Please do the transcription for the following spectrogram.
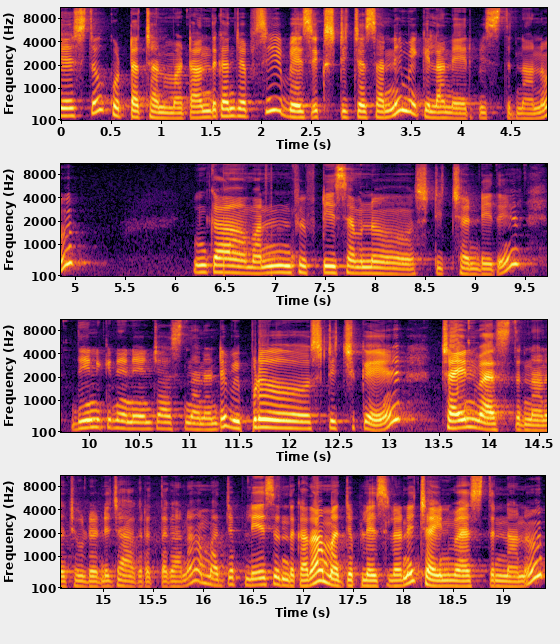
చేస్తూ కుట్టచ్చు అనమాట అందుకని చెప్పి బేసిక్ స్టిచెస్ అన్నీ మీకు ఇలా నేర్పిస్తున్నాను. ఇంకా వన్ ఫిఫ్టీ సెవెన్ స్టిచ్ అండి ఇది. దీనికి నేను ఏం చేస్తున్నానంటే ఇప్పుడు స్టిచ్కి చైన్ వేస్తున్నాను చూడండి జాగ్రత్తగాన. మధ్య ప్లేస్ ఉంది కదా ఆ మధ్య ప్లేస్లోనే చైన్ వేస్తున్నాను.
